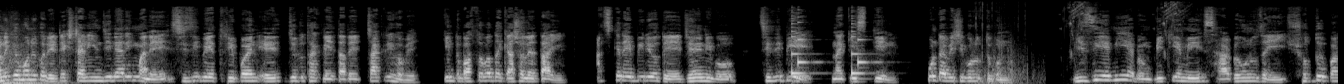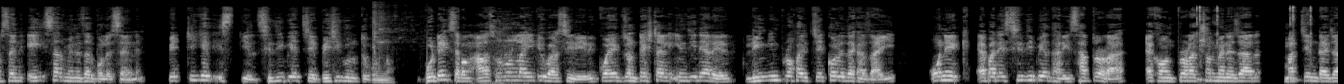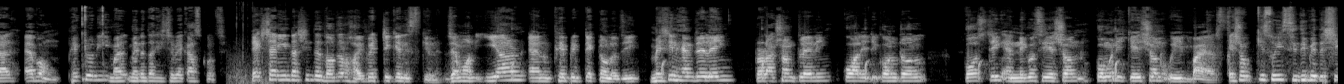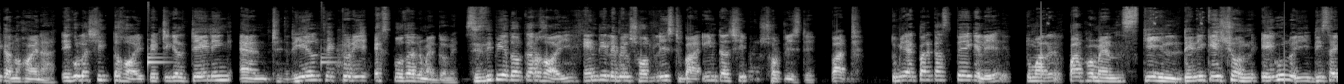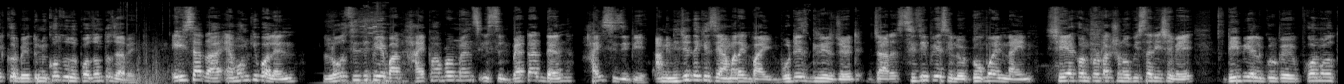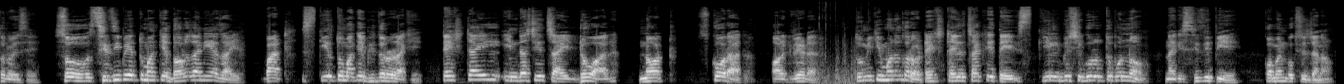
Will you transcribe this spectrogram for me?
অনেকে মনে করে টেক্সটাইল ইঞ্জিনিয়ারিং মানে CGPA three point eight zero থাকলে তাদের চাকরি হবে, কিন্তু বাস্তবতা কি আসলে তাই? আজকের এই ভিডিওতে জেনে নিব সিজিপিএ নাকি স্কিল, কোনটা বেশি গুরুত্বপূর্ণ? বিজিএমই এবং বিকেএমই সার্ভে অনুযায়ী সত্তর পার্সেন্ট এইচআর ম্যানেজার বলেছেন প্র্যাকটিক্যাল স্কিল সিজিপিএর চেয়ে বেশি গুরুত্বপূর্ণ। বুটেক্স এবং আসনুল্লাহ ইউনিভার্সিটির কয়েকজন টেক্সটাইল ইঞ্জিনিয়ারের লিঙ্কিং প্রোফাইল চেক করে দেখা যায় অনেক এবারে ধারী ছাত্ররা এখন প্রোডাকশন ম্যানেজার মার্চেন্ডাইজার এবং ফ্যাক্টরি ম্যানেজার হিসেবে কাজ করছে। টেক্সটাইল ইন্ডাস্ট্রিতে দরকার হয় প্র্যাকটিক্যাল স্কিল যেমন yarn and fabric technology machine handling production planning quality control costing and negotiation communication with buyers এসব কিছুই সিজিপিতে শেখানো হয় না। এগুলা শিখতে হয় practical training and real factory এক্সপোজারের মাধ্যমে। সিজিপিএ দরকার হয় এন্ডি লেভেল শর্টলিস্ট বা ইন্টার্নশিপ শর্টলিস্টে বাট তুমি একবার কাজ পেয়ে গেলে তোমার পারফরমেন্স স্কিল ডেডিকেশন এগুলোই ডিসাইড করবে তুমি কতদূর পর্যন্ত যাবে। এই স্যাররা এমনকি বলেন low CGPA but high performance is better than high CGPA আমি নিজে দেখেছি আমার এক ভাই বুটেস গ্রাজুয়েট যার সিজিপিএ ছিল টু পয়েন্ট নাইন সে এখন প্রোডাকশন অফিসার হিসেবে ডিবিএল গ্রুপে কর্মরত রয়েছে। সো সিজিপিএ তোমাকে দরজা নিয়ে যায় বাট স্কিল তোমাকে ভিতরে রাখে। টেক্সটাইল ইন্ডাস্ট্রি চাই doer not scorer or grader? তুমি কি মনে করো টেক্সটাইল চাকরিতে স্কিল বেশি গুরুত্বপূর্ণ নাকি সিজিপিএ? কমেন্ট বক্সে জানাও।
